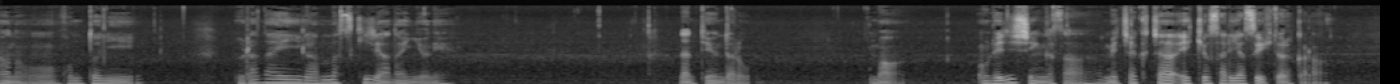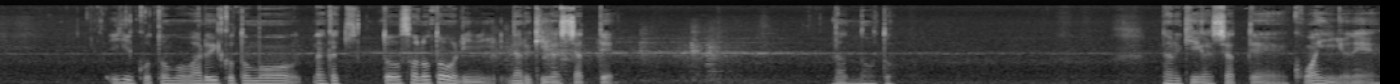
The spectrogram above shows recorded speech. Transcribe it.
あの本当に占いがあんま好きじゃないんよね。なんて言うんだろう。まあ俺自身がさめちゃくちゃ影響されやすい人だからいいことも悪いこともなんかきっとその通りになる気がしちゃって。何の音？なる気がしちゃって怖いんよね。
